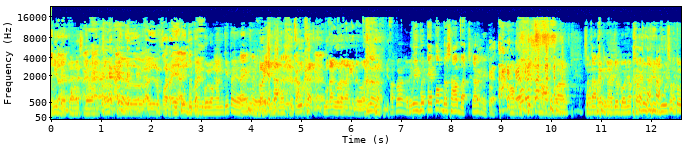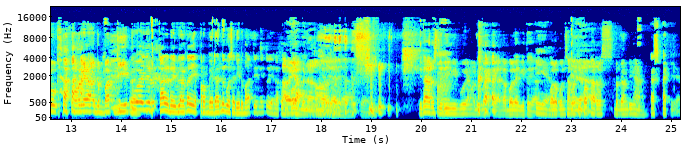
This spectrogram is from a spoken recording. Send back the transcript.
ini Beda. BTS dong. Idol idol Korea itu bukan golongan kita ya. Oh iya, Bukan, bukan golongan kita bang. Apa? Wibu K-pop bersahabat sekarang itu. Apa bisa sahabat? Sekarang Kontennya aja banyak satu wibu satu Korea debat gitu aja. Kan udah dibilang tadi perbedaan tuh gak usah didebatin itu yang gak Oh kelar iya benar. Oh iya iya. oke. Kita harus jadi wibu yang lebih baik ya, nggak boleh gitu ya. Iya. Walaupun sama Iya. K-pop harus berdampingan. Respect ya.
